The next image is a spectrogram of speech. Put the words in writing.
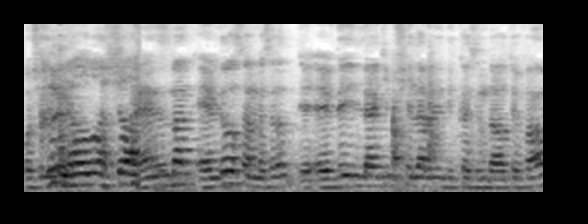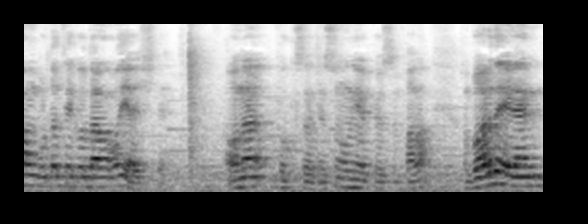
o şekilde... onu aşağı. En azından evde olsam mesela e, evde illaki bir şeyler hani dikkatini dağıtıyor falan ama burada tek odan o ya işte. Ona fokus atıyorsun, onu yapıyorsun falan. Bu arada eğlen,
